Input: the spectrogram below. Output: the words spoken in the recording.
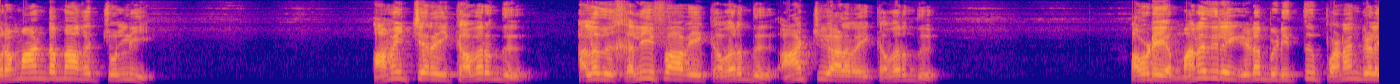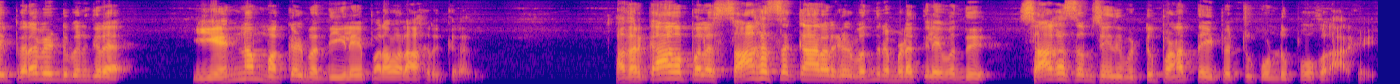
பிரம்மாண்டமாக சொல்லி அமைச்சரை கவர்ந்து அல்லது ஹலீஃபாவை கவர்ந்து ஆட்சியாளரை கவர்ந்து அவருடைய மனதிலே இடம் பிடித்து பணங்களை பெற வேண்டும் என்கிற எண்ணம் மக்கள் மத்தியிலே பரவலாக இருக்கிறது. அதற்காக பல சாகசக்காரர்கள் வந்து நம்மிடத்திலே வந்து சாகசம் செய்துவிட்டு பணத்தை பெற்றுக்கொண்டு போகிறார்கள்.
